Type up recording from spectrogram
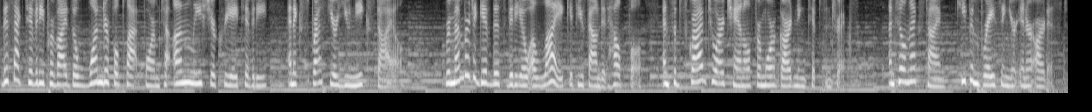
this activity provides a wonderful platform to unleash your creativity and express your unique style. Remember to give this video a like if you found it helpful, and subscribe to our channel for more gardening tips and tricks. Until next time, keep embracing your inner artist.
